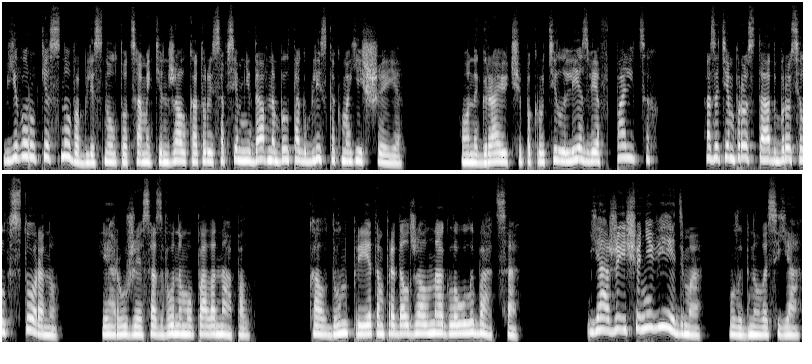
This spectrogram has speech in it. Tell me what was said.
в его руке снова блеснул тот самый кинжал, который совсем недавно был так близко к моей шее. Он играючи покрутил лезвие в пальцах, а затем просто отбросил в сторону, и оружие со звоном упало на пол. Колдун при этом продолжал нагло улыбаться. «Я же еще не ведьма!» – улыбнулась я.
